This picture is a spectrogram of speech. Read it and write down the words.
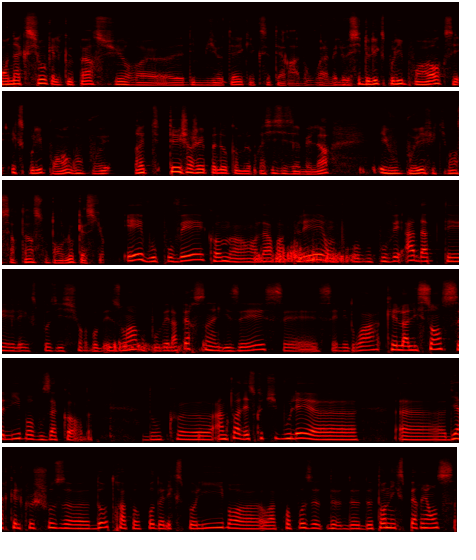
en, action quelque part sur des bibliothèques, etc. Donc voilà, mais le site de l'expolibre.org, c'est expolibre.org, vous pouvez télécharger les panneaux comme le précise Isabella et vous pouvez effectivement certains sont en location. Et vous pouvez, comme on l'a rappelé, vous pouvez adapter l'exposition à vos besoins, vous pouvez la personnaliser, c'est les droits que la licence libre vous accorde. Donc euh, Antoine, est-ce que tu voulais euh, euh, dire quelque chose d'autre à propos de l'Expo Libre ou à propos de, ton expérience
